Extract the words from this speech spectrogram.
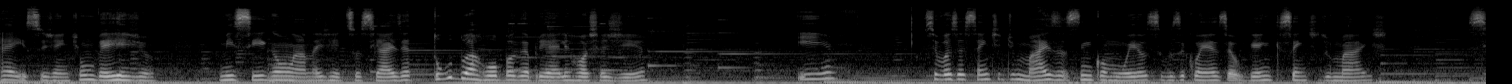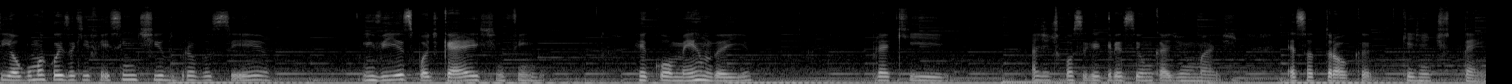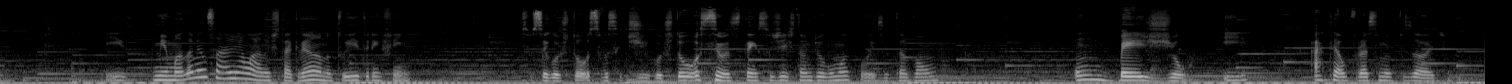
É isso, gente. Um beijo. Me sigam lá nas redes sociais. É tudo arroba Gabriele Rocha G. E se você sente demais assim como eu, se você conhece alguém que sente demais, se alguma coisa aqui fez sentido para você, envia esse podcast, enfim, recomenda aí para que a gente consiga crescer um cadinho mais essa troca que a gente tem. E me manda mensagem lá no Instagram, no Twitter, enfim. Se você gostou, se você desgostou, se você tem sugestão de alguma coisa, tá bom? Um beijo e até o próximo episódio.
